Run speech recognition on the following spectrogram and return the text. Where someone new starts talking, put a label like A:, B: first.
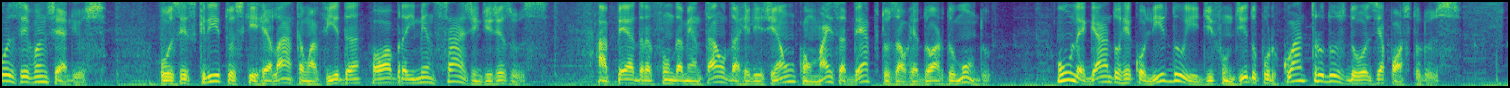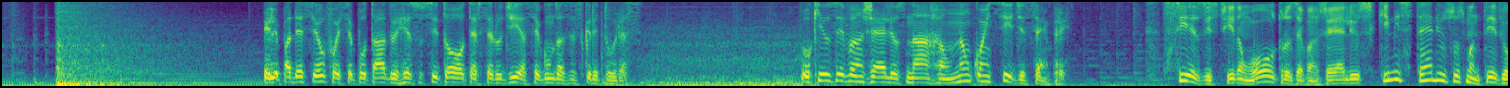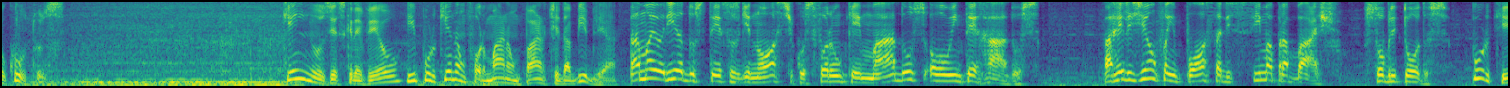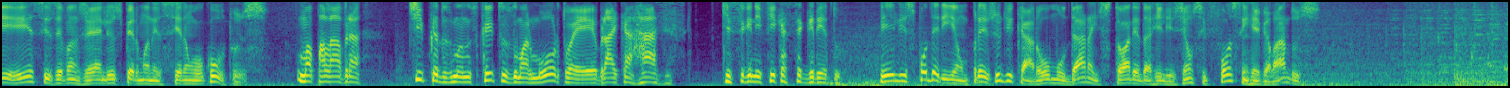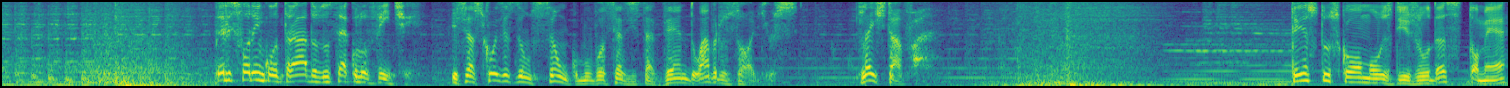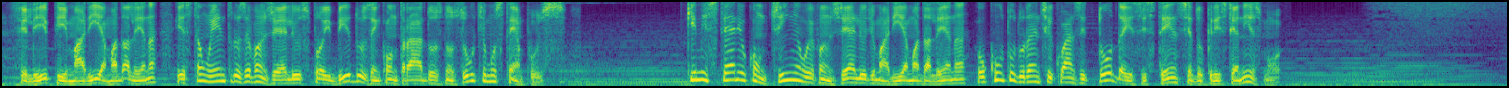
A: os Evangelhos, os escritos que relatam a vida, obra e mensagem de Jesus. A pedra fundamental da religião com mais adeptos ao redor do mundo. Um legado recolhido e difundido por quatro dos doze apóstolos.
B: Ele padeceu, foi sepultado e ressuscitou ao terceiro dia, segundo as Escrituras. O que os evangelhos narram não coincide sempre.
A: Se existiram outros evangelhos, que mistérios os manteve ocultos? Quem os escreveu e por que não formaram parte da Bíblia?
C: A maioria dos textos gnósticos foram queimados ou enterrados. A religião foi imposta de cima para baixo, sobre todos.
A: Por que esses evangelhos permaneceram ocultos?
D: Uma palavra típica dos manuscritos do Mar Morto é hebraica Hazes, que significa segredo.
A: Eles poderiam prejudicar ou mudar a história da religião se fossem revelados?
C: Eles foram encontrados no século XX.
E: E se as coisas não são como vocês estão vendo, abra os olhos. Lá estava.
A: Textos como os de Judas, Tomé, Felipe e Maria Madalena estão entre os evangelhos proibidos encontrados nos últimos tempos. Que mistério continha o Evangelho de Maria Madalena, oculto durante quase toda a existência do cristianismo?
